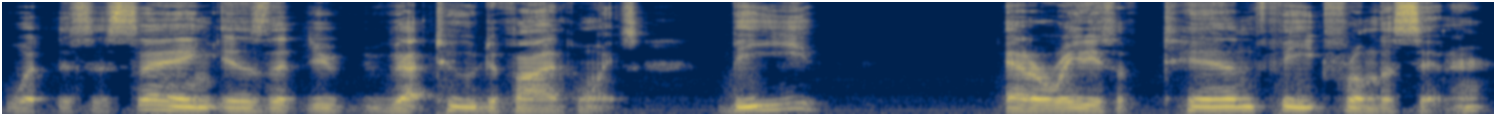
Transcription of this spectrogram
what this is saying is that you've got two defined points. B at a radius of 10 feet from the center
